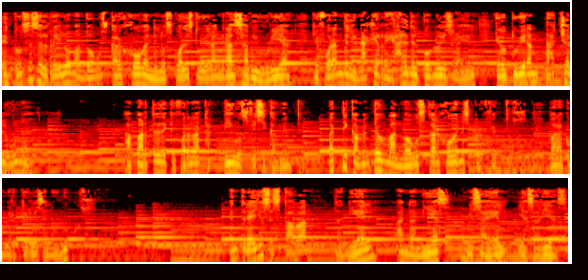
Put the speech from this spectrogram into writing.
Entonces el rey lo mandó a buscar jóvenes los cuales tuvieran gran sabiduría, que fueran del linaje real del pueblo de Israel, que no tuvieran tacha alguna, aparte de que fueran atractivos físicamente. Prácticamente mandó a buscar jóvenes perfectos para convertirlos en eunucos. Entre ellos estaban Daniel, Ananías, Misael y Azarías.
